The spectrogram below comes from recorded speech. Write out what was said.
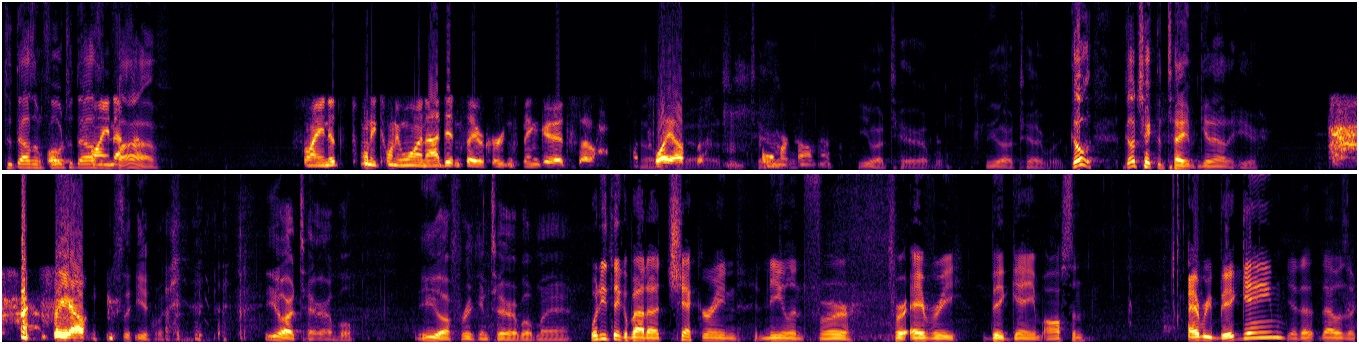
2004, Well, 2005. Swain, it's 2021. I didn't say recruiting's been good, so I'll Oh, play off the Fulmer comment. You are terrible. You are terrible. Go go check the tape and get out of here. See ya. See you, man. You are terrible. You are freaking terrible, man. What do you think about uh, checkering Neyland for for every big game, Austin? Every big game. Yeah, that that was a,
